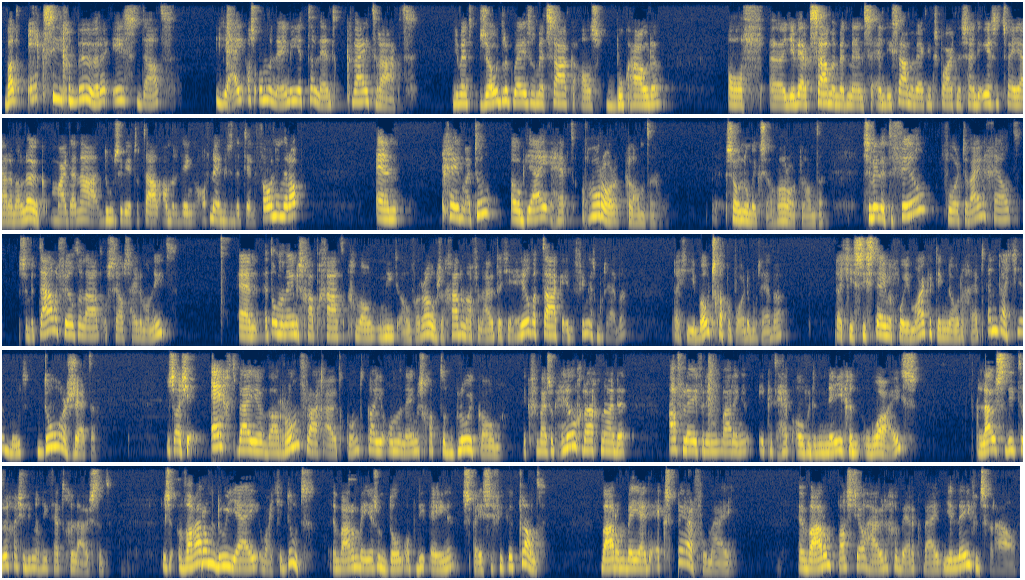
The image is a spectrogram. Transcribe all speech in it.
Wat ik zie gebeuren is dat jij als ondernemer je talent kwijtraakt. Je bent zo druk bezig met zaken als boekhouden. Of uh, je werkt samen met mensen en die samenwerkingspartners zijn de eerste twee jaren wel leuk, maar daarna doen ze weer totaal andere dingen of nemen ze de telefoon niet meer op. En geef maar toe, ook jij hebt horrorklanten. Zo noem ik ze, horrorklanten. Ze willen te veel voor te weinig geld. Ze betalen veel te laat of zelfs helemaal niet. En het ondernemerschap gaat gewoon niet over rozen. Ga er maar vanuit dat je heel wat taken in de vingers moet hebben. Dat je je boodschap op orde moet hebben. Dat je systemen voor je marketing nodig hebt. En dat je moet doorzetten. Dus als je echt bij je waarom-vraag uitkomt, kan je ondernemerschap tot bloei komen. Ik verwijs ook heel graag naar de aflevering waarin ik het heb over de negen whys. Luister die terug als je die nog niet hebt geluisterd. Dus waarom doe jij wat je doet? En waarom ben je zo dol op die ene specifieke klant? Waarom ben jij de expert voor mij? En waarom past jouw huidige werk bij je levensverhaal?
